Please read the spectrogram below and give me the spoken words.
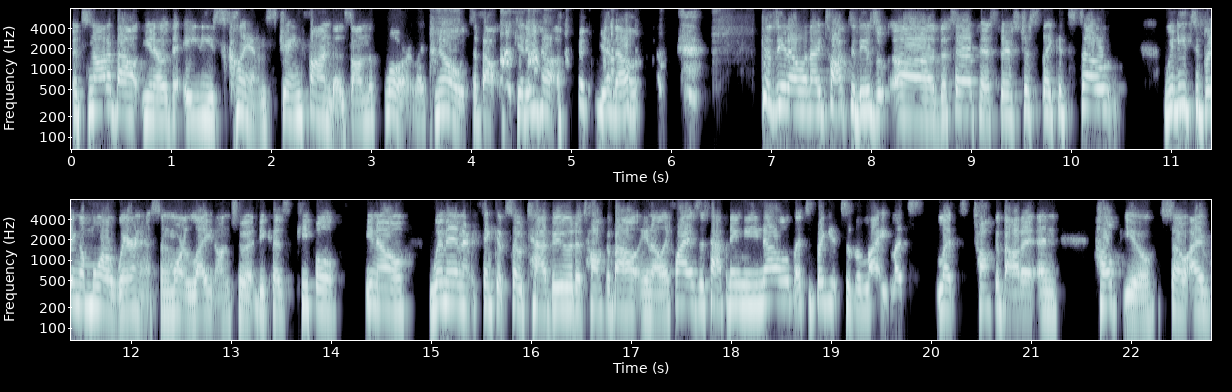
it's not about, you know, the 80s clams, Jane Fonda's on the floor. Like, no, it's about getting up, you know? Because, you know, when I talk to these, uh, the therapists, there's just like, it's so, we need to bring a more awareness and more light onto it because people, you know, women think it's so taboo to talk about, you know, like, why is this happening to me? No, let's bring it to the light. Let's, let's talk about it and help you. So I,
